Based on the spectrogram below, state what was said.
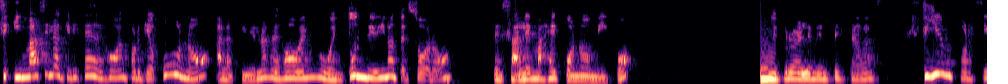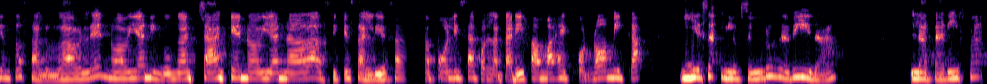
y más si lo adquiriste desde joven, porque uno, al adquirirlo desde joven, juventud divino tesoro, te sale más económico. Muy probablemente estabas 100% saludable, no había ningún achaque, no había nada, así que salí esa póliza con la tarifa más económica y, esa, y los seguros de vida, la tarifa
